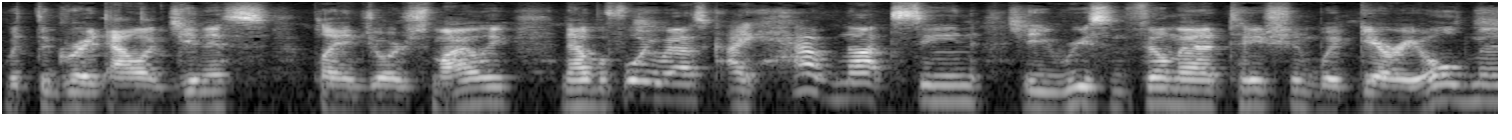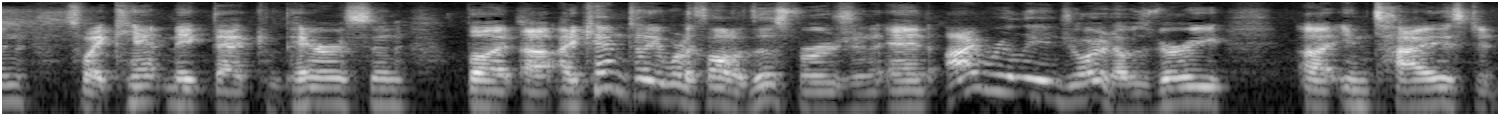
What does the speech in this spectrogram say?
with the great Alec Guinness playing George Smiley. Now, before you ask, I have not seen the recent film adaptation with Gary Oldman, so I can't make that comparison. But uh, I can tell you what I thought of this version, and I really enjoyed it. I was very uh, enticed. It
